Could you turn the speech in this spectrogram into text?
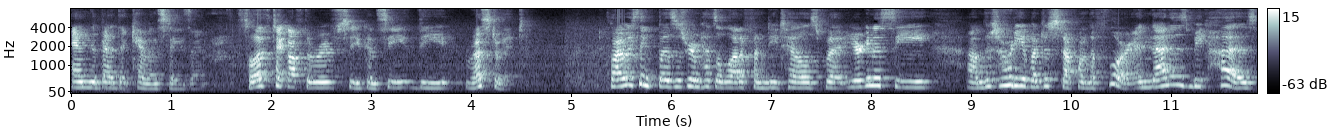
and the bed that Kevin stays in. So let's take off the roof so you can see the rest of it. So I always think Buzz's room has a lot of fun details, but you're gonna see um, there's already a bunch of stuff on the floor, and that is because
